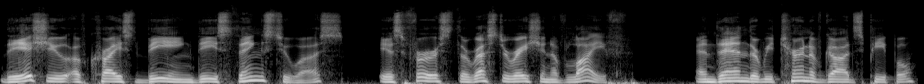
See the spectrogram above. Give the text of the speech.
The issue of Christ being these things to us is first the restoration of life, and then the return of God's people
